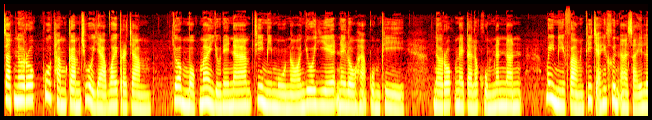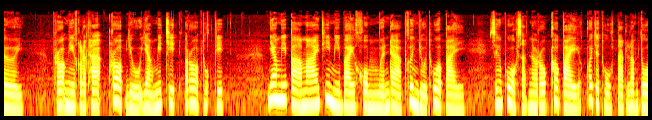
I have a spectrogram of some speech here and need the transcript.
สัตว์นรกผู้ทำกรรมชั่วหยาบไว้ประจำย่อมหมกไหมอยู่ในน้ำที่มีหมู่นอนยั่วเยะในโลหะกุมพี นรกในแต่ละขุมนั้นๆ ไม่มีฝั่งที่จะให้ขึ้นอาศัยเลย เพราะมีกระทะครอบอยู่อย่างมิดชิดรอบทุกทิศ ยังมีป่าไม้ที่มีใบคมเหมือนดาบขึ้นอยู่ทั่วไป ซึ่งพวกสัตว์นรกเข้าไปก็จะถูกตัดลำตัว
